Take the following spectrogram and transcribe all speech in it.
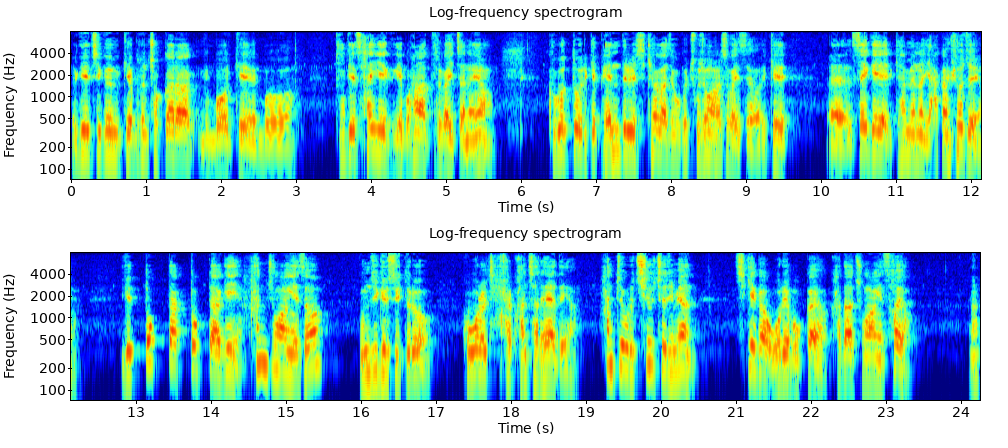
여기 지금 이렇게 무슨 젓가락 뭐 이렇게 뭐 두 개 사이에 그게 뭐 하나 들어가 있잖아요. 그것도 이렇게 밴드를 시켜가지고 그 조정을 할 수가 있어요. 이렇게 에, 세게 이렇게 하면은 약간 휘어져요. 이게 똑딱똑딱이 한 중앙에서 움직일 수 있도록 그거를 잘 관찰해야 돼요. 한쪽으로 치우쳐지면 시계가 오래 못 가요. 가다 중앙에 서요. 어?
